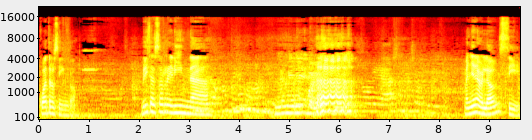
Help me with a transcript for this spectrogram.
Cuatro o cinco. Brisa, sos re linda. Mañana vlog, sí.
